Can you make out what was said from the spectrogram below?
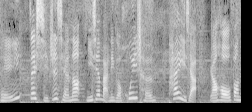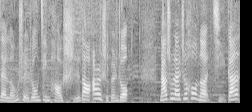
哎，在洗之前呢，你先把那个灰尘。拍一下，然后放在冷水中浸泡十到二十分钟，拿出来之后呢，挤干，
